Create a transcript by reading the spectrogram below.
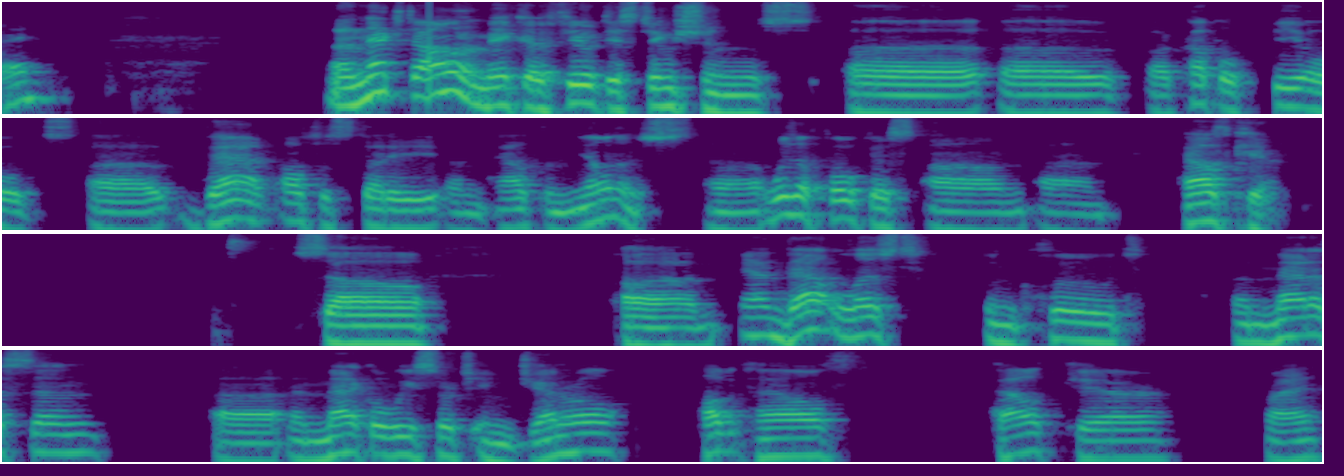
Okay. Uh, next, I want to make a few distinctions uh, of a couple fields uh, that also study um, health and illness uh, with a focus on um, healthcare. So, um, and that list includes uh, medicine uh, and medical research in general, public health, healthcare, right?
